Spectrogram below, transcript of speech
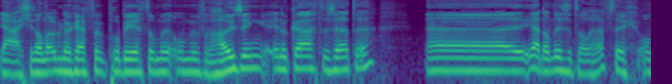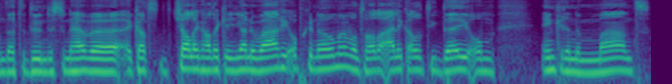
ja, als je dan ook nog even probeert om, een- om een verhuizing in elkaar te zetten, eh, ja, dan is het wel heftig om dat te doen. Dus toen hebben we, ik had, Challing had ik in januari opgenomen, want we hadden eigenlijk al het idee om één keer in de maand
